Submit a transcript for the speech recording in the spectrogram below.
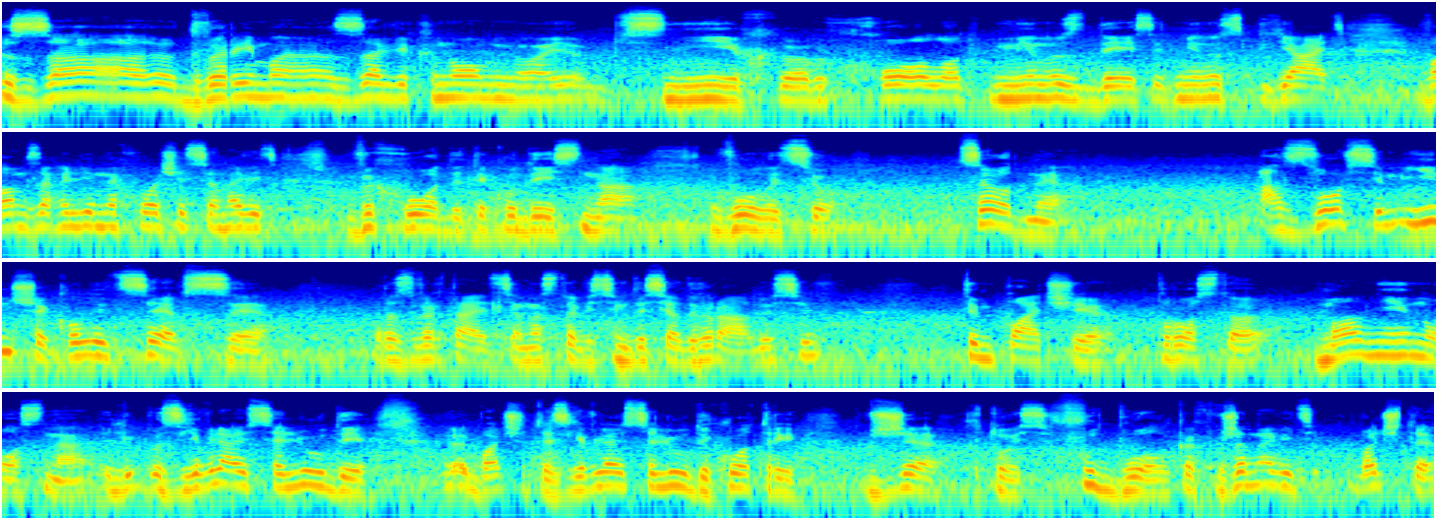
за дверима, за вікном е, сніг, холод, мінус 10, мінус 5, вам взагалі не хочеться навіть виходити кудись на вулицю. Це одне. А зовсім інше, коли це все розвертається на 180 градусів, тим паче просто молнієносно Лю- з'являються люди, е, бачите, з'являються люди, котрі вже хтось в футболках, вже навіть, бачите,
